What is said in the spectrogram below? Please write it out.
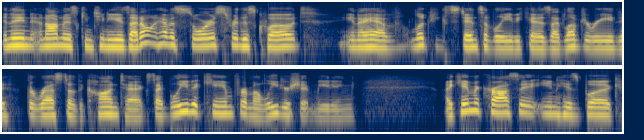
and then Anonymous continues I don't have a source for this quote, and I have looked extensively because I'd love to read the rest of the context. I believe it came from a leadership meeting. I came across it in his book,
